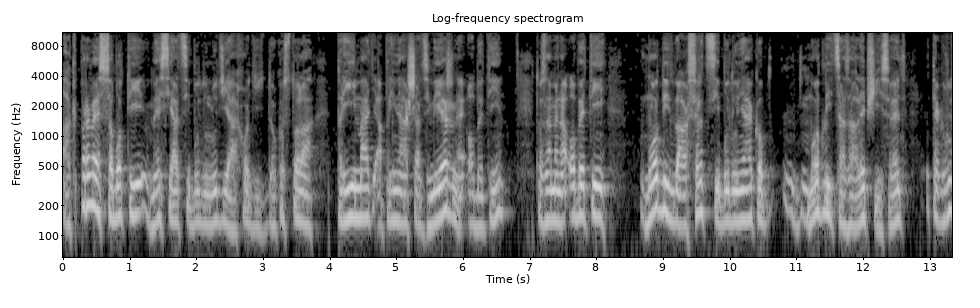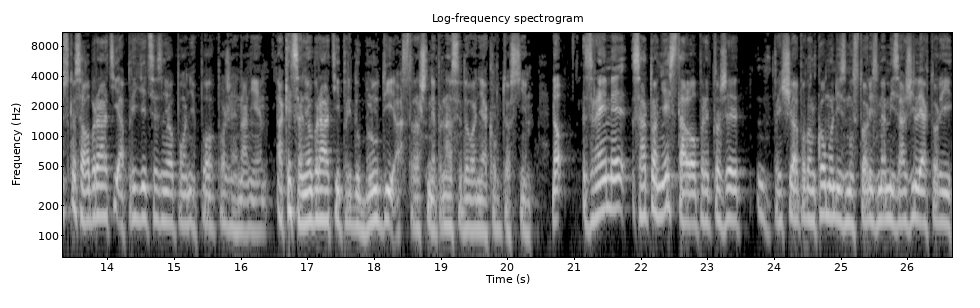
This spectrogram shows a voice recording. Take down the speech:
ak prvé soboty v mesiaci budú ľudia chodiť do kostola, príjmať a prinášať zmierne obety, to znamená obety v modlitbách srdci budú nejako modliť sa za lepší svet, tak Rusko sa obráti a príde cez neho po, po požehnanie. A keď sa neobráti, prídu blúdy a strašné prenasledovania a krutosti. No, zrejme sa to nestalo, pretože prišiel potom komunizmus, ktorý sme my zažili a ktorý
